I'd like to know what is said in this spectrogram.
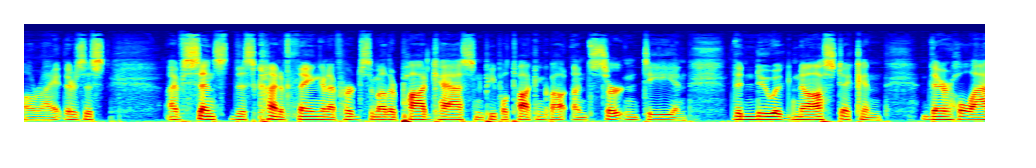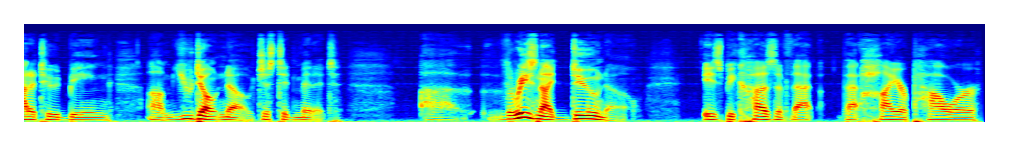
all right, there's this I've sensed this kind of thing, and I've heard some other podcasts and people talking about uncertainty and the new agnostic and their whole attitude being, um, you don't know, just admit it. Uh, the reason I do know is because of that that higher power,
